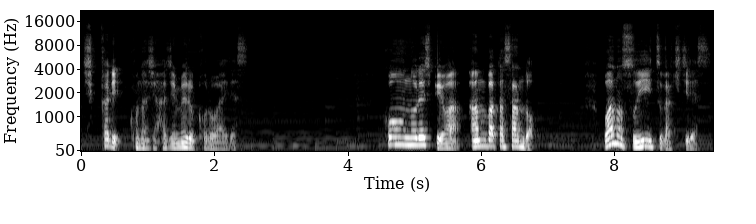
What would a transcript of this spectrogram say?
しっかりこなし始める頃合いです。幸運のレシピはあんバタサンド。和のスイーツが基地です。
